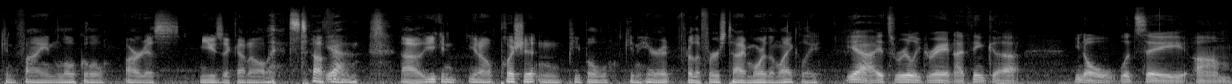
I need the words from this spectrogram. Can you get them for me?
can find local artists' music on all that stuff. Yeah. And, uh, you can, you know, push it and people can hear it for the first time more than likely. Yeah, it's really great. I think, uh, you know, let's say um,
